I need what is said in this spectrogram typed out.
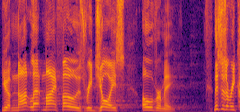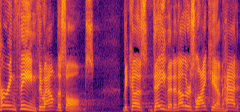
You have not let my foes rejoice over me. This is a recurring theme throughout the Psalms because David and others like him had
